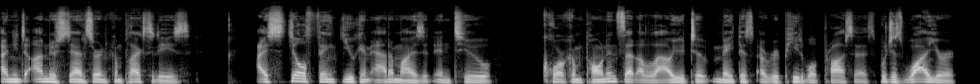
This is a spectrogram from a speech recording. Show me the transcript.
I need to understand certain complexities, I still think you can atomize it into core components that allow you to make this a repeatable process, which is why you're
